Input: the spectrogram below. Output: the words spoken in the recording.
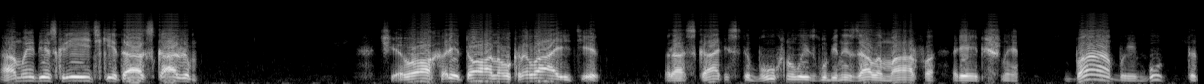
А мы без критики, так скажем». «Чего Харитона укрываете?» Раскатисто бухнула из глубины зала Марфа репешная. Бабы, будто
